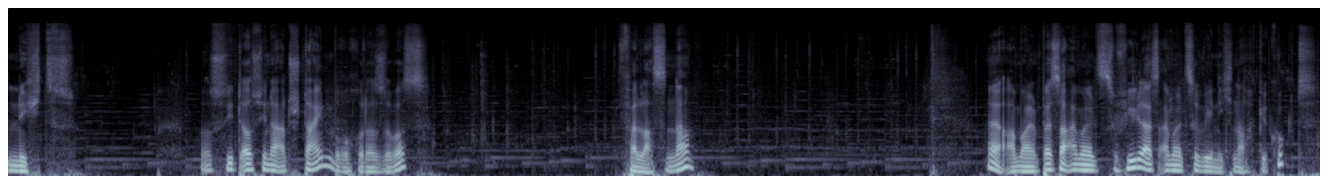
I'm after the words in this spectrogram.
Nichts. Das sieht aus wie eine Art Steinbruch oder sowas. Verlassener. Ja, einmal besser einmal zu viel als einmal zu wenig nachgeguckt.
